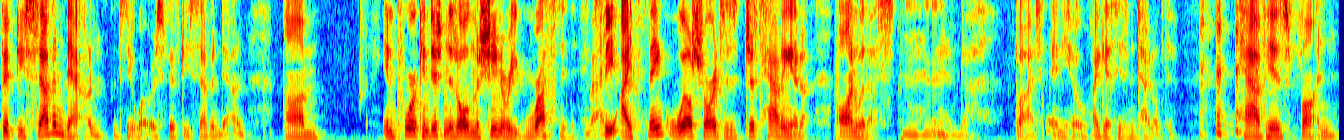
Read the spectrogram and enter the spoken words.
57 down. Let's see, where was 57 down? Um, in poor condition is old machinery, rusted. Right. See, I think Will Shortz is just having it on with us. Mhm. And, uh, but anywho, I guess he's entitled to have his fun.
